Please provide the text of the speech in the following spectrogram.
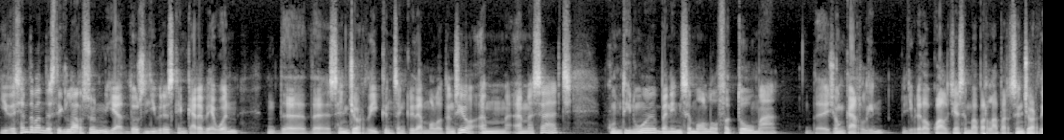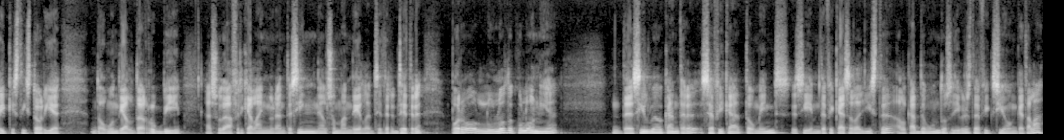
I deixant de banda Stig Larsson, hi ha dos llibres que encara veuen de, de Sant Jordi que ens han cridat molt l'atenció. Amb, amb Assaig continua venent-se molt el factor humà de John Carlin, el llibre del qual ja se'n va parlar per Sant Jordi, aquesta història del Mundial de Rugby a Sud-àfrica l'any 95, Nelson Mandela, etc etc. però l'olor de colònia de Sílvia Alcántara s'ha ficat, almenys, si hem de ficar-se a la llista, al capdamunt dels llibres de ficció en català.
